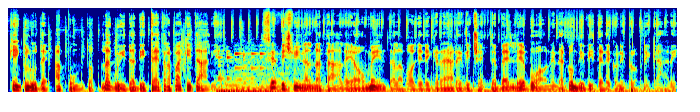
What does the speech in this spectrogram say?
che include appunto la guida di Tetra Pak Italia. Si avvicina il Natale e aumenta la voglia di creare ricette belle e buone da condividere con i propri cari.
